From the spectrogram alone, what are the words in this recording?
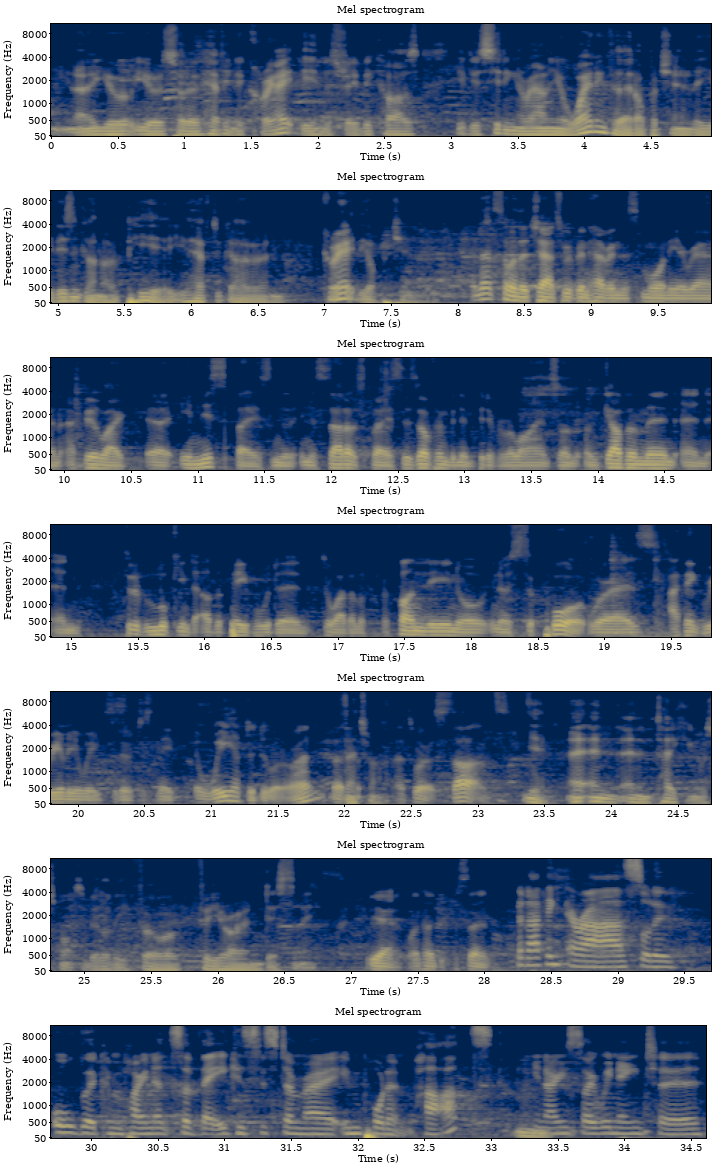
you know you're, you're sort of having to create the industry because if you're sitting around and you're waiting for that opportunity it isn't going to appear you have to go and create the opportunity And that's some of the chats we've been having this morning around. I feel like uh, in this space, in the, in the startup space, there's often been a bit of a reliance on, on government and, and sort of looking to other people to, to either look for funding or you know support. Whereas I think really we sort of just need we have to do it, right? That's right. That's where it starts. yeah and, and taking responsibility for, for your own destiny Yeah, one hundred percent. But I think there are sort of all the components of the ecosystem are important parts. You know, so we need to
